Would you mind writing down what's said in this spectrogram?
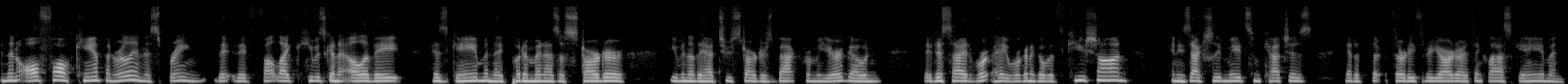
and then all fall camp and really in the spring, they, they felt like he was going to elevate his game, and they put him in as a starter, even though they had two starters back from a year ago. And they decided, we're, hey, we're going to go with Keyshawn, and he's actually made some catches. He had a th- 33 yarder, I think, last game, and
